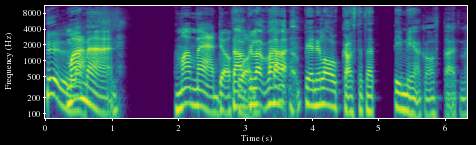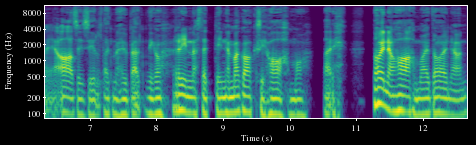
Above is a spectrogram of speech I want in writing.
Kyllä. My man. My man, Doc Tämä on Von. kyllä vähän Tämä, pieni loukkaus tätä Timiä kohtaan, että meidän aasisilta, että me hyvältä niin rinnastettiin nämä kaksi hahmoa. Tai toinen on hahmo ja toinen on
